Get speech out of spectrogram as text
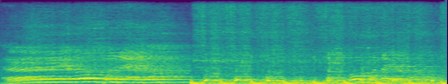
Oh, my God.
